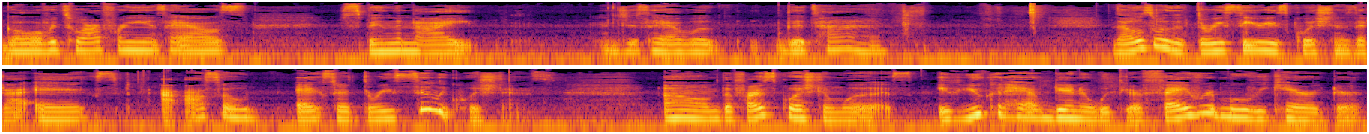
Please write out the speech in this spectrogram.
go over to our friend's house, spend the night, just have a good time. Those were the three serious questions that I asked. I also asked her three silly questions. Um, the first question was if you could have dinner with your favorite movie character,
